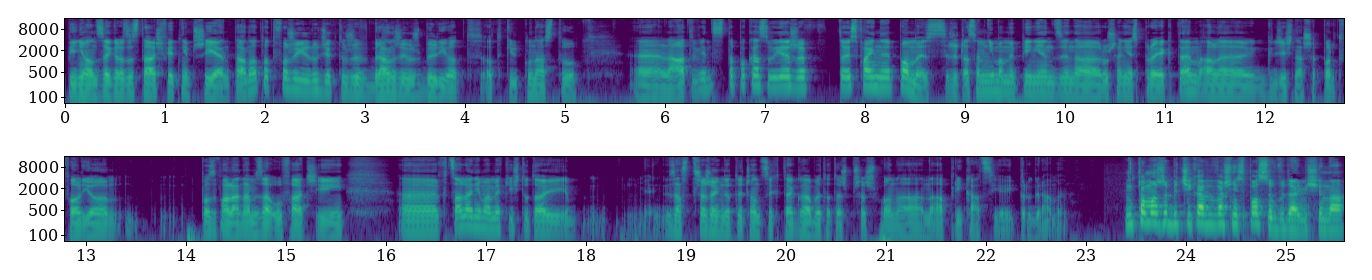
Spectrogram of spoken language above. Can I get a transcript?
pieniądze, gra została świetnie przyjęta, no to tworzyli ludzie, którzy w branży już byli od, od kilkunastu e, lat, więc to pokazuje, że to jest fajny pomysł, że czasem nie mamy pieniędzy na ruszenie z projektem, ale gdzieś nasze portfolio pozwala nam zaufać i e, wcale nie mam jakichś tutaj zastrzeżeń dotyczących tego, aby to też przeszło na, na aplikacje i programy. No to może być ciekawy właśnie sposób, wydaje mi się, na,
